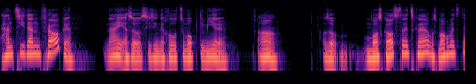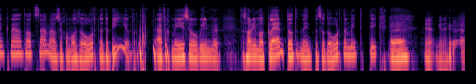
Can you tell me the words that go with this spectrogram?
Haben Sie dann Fragen? Nein, also Sie sind gekommen zum Optimieren. Ah, also um was geht es denn jetzt genau? Was machen wir jetzt denn genau da zusammen? Also ich habe mal so einen Ordner dabei, aber einfach mehr so, weil wir, das habe ich mal gelernt, oder? Dann nimmt man so den Ordner mit dick. Ja, ja genau. Ja.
